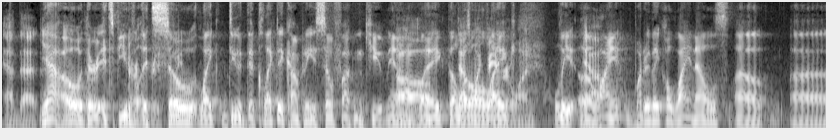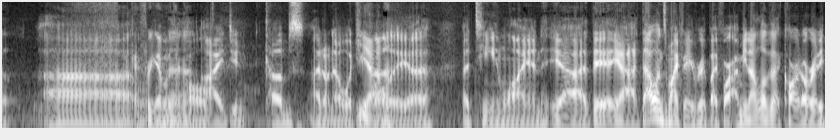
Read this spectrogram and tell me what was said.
Add that. Yeah. Oh, they're it's beautiful. It's so like, dude, the collected company is so fucking cute, man. Oh, like the little like, one. li- uh, Yeah. lion, what are they called? Lionels. Uh, uh. Uh, Fuck, I forget what they're called. I do Cubs. I don't know what you Yeah. call a uh, a teen lion. Yeah, they yeah that one's my favorite by far. I mean, I love that card already.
